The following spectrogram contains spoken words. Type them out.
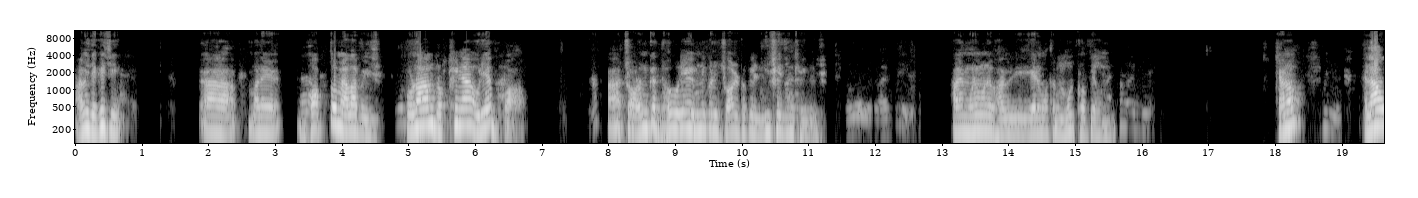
আমি দেখেছি মানে ভক্ত মেলা পেয়েছি প্রণাম দক্ষিণা উড়িয়ে চরণকে ধরে এমনি করে জল ঢুকে লিচে দিন খেয়ে গেছি আমি মনে মনে ভাবি এর মতন মূর্খ কেউ নেই। কেন? না ও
